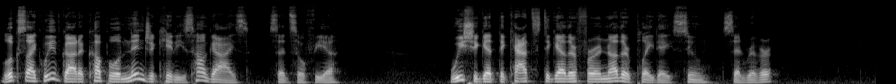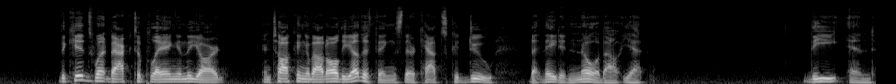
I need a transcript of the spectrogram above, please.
Looks like we've got a couple of ninja kitties, huh, guys? said Sophia. We should get the cats together for another play date soon, said River. The kids went back to playing in the yard and talking about all the other things their cats could do that they didn't know about yet. The end.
